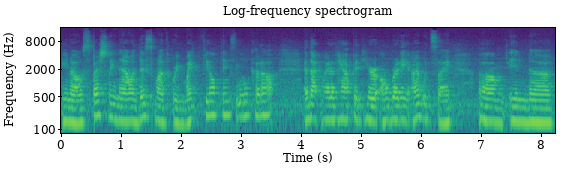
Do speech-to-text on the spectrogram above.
You know, especially now in this month where you might feel things a little cut off. And that might have happened here already, I would say, um, in, uh,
